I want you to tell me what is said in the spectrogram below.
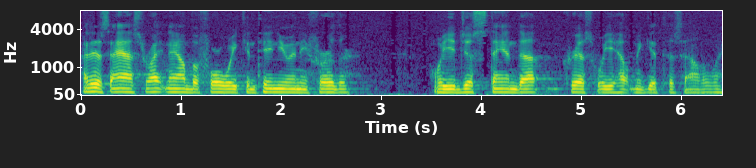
I just ask right now before we continue any further, will you just stand up? Chris, will you help me get this out of the way?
